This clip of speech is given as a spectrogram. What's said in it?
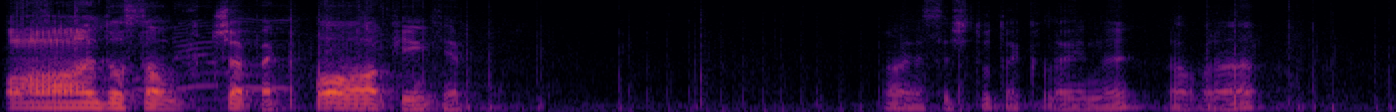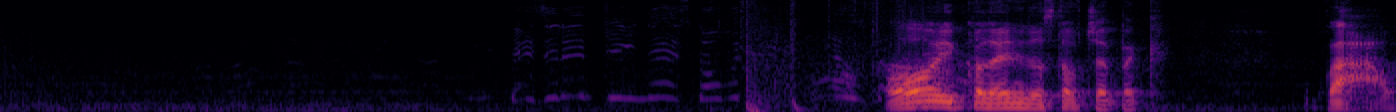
O, dostał czepek. O, pięknie. O, jesteś tutaj kolejny. Dobra. There. Oj, kolejny dostał czepek. Wow.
